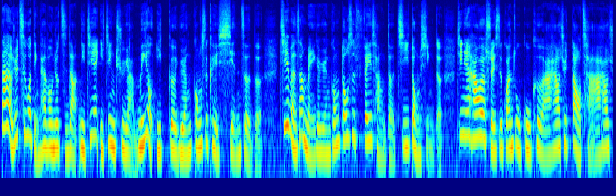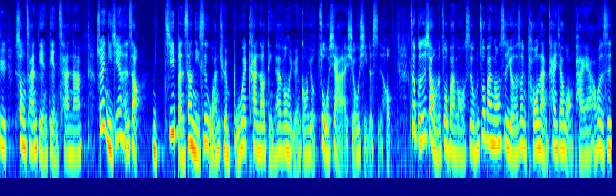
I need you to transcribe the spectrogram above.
大家有去吃过鼎泰丰就知道，你今天一进去啊，没有一个员工是可以闲着的，基本上每一个员工都是非常的机动型的。今天他会随时关注顾客啊，还要去倒茶啊，还要去送餐点点餐啊，所以你今天很少你基本上你是完全不会看到鼎泰丰的员工有坐下来休息的时候。这不是像我们坐办公室，我们坐办公室有的时候你偷懒看一下网拍啊，或者是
